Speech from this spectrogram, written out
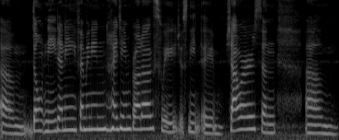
um, don't need any feminine hygiene products. We just need uh, showers and um,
